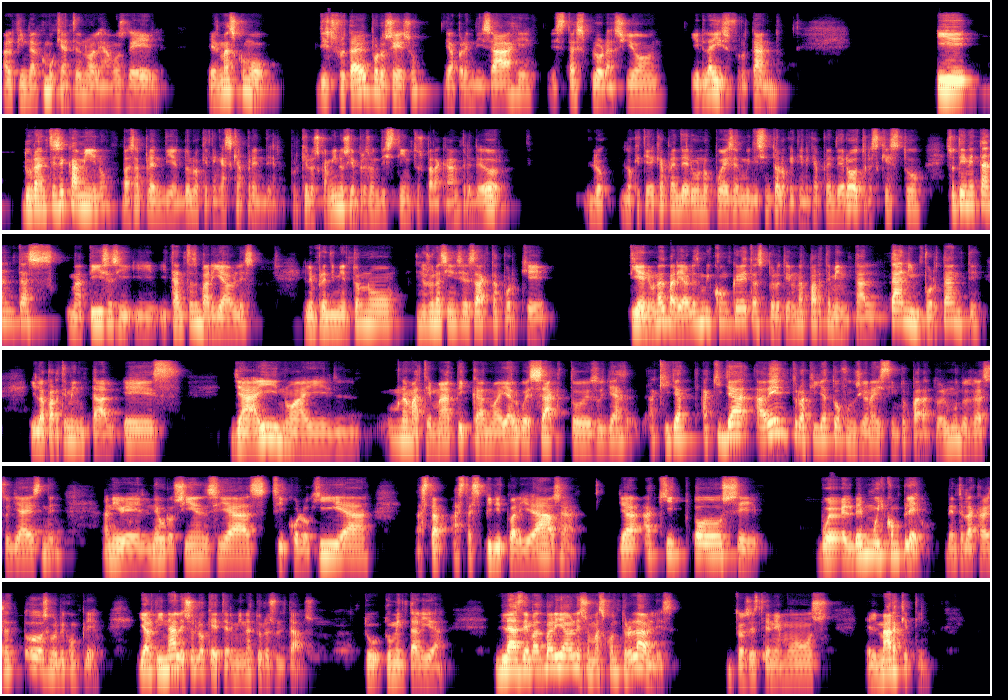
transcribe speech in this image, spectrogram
al final como que antes nos alejamos de él. Es más como disfrutar el proceso de aprendizaje, esta exploración, irla disfrutando. Y durante ese camino vas aprendiendo lo que tengas que aprender, porque los caminos siempre son distintos para cada emprendedor lo, que tiene que aprender uno puede ser muy distinto a lo que tiene que aprender otro. Es que esto, esto tiene tantas matices y, tantas variables. El emprendimiento no, no es una ciencia exacta porque tiene unas variables muy concretas, pero tiene una parte mental tan importante y la parte mental es, ya ahí no hay una matemática, no hay algo exacto, eso ya, aquí ya, aquí ya adentro, aquí ya todo funciona distinto para todo el mundo, o sea, esto ya es a nivel neurociencias, psicología, hasta, hasta espiritualidad, o sea, ya aquí todo se vuelve muy complejo. Dentro de la cabeza todo se vuelve complejo. Y al final eso es lo que determina tus resultados, tu, mentalidad. Las demás variables son más controlables. Entonces tenemos el marketing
